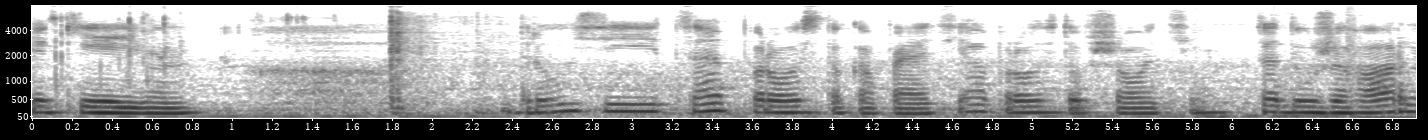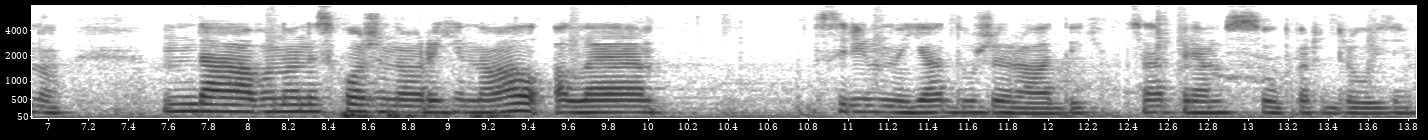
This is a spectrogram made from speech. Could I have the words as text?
який він. Друзі, це просто капець. Я просто в шоці. Це дуже гарно. Да, воно не схоже на оригінал, але все рівно я дуже радий. Це прям супер, друзі.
